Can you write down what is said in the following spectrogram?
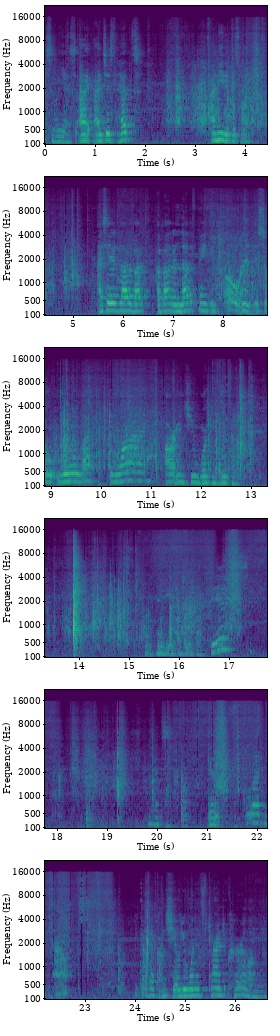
so yes I, I just had I needed this one. I said a lot about about a lot of paintings. Oh and so will that why aren't you working with me? Wait, maybe I do it like this let's get it flattened out because I can't show you when it's trying to curl on me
